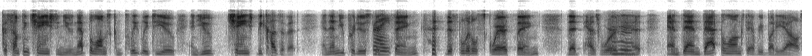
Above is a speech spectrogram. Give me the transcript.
because something changed in you, and that belongs completely to you, and you've changed because of it. And then you produce this Right. thing, this little square thing that has words in Mhm. it, and then that belongs to everybody else.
